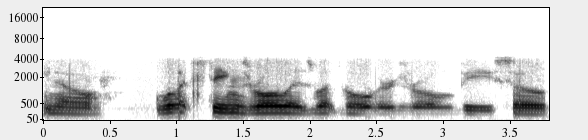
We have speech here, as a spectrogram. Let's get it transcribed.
You know what Sting's role is, what Goldberg's role will be. So,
